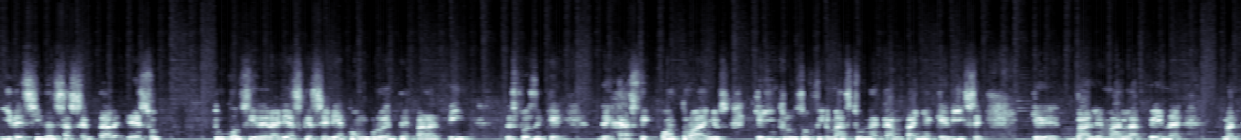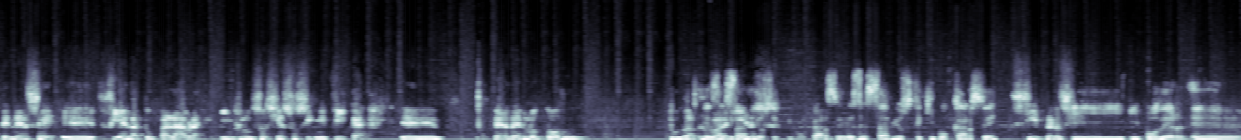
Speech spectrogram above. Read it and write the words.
y decides aceptar eso, ¿tú considerarías que sería congruente para ti después de que dejaste cuatro años, que incluso firmaste una campaña que dice que vale más la pena mantenerse eh, fiel a tu palabra, incluso si eso significa eh, perderlo todo. ¿Tú lo es de sabios equivocarse, es de sabios equivocarse. Sí, pero sí. Y, poder eh,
